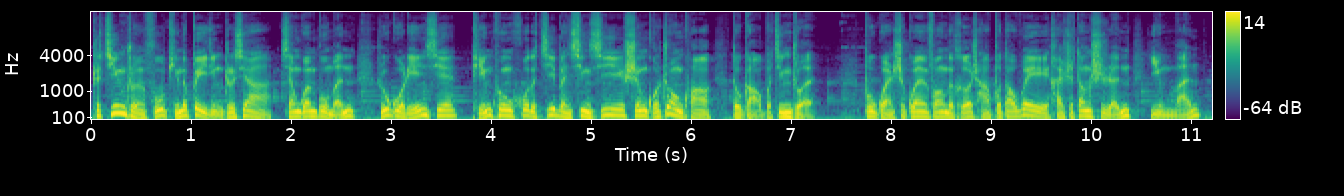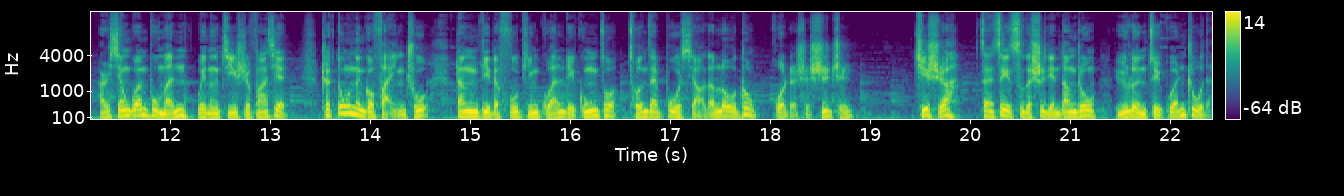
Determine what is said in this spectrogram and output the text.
这精准扶贫的背景之下，相关部门如果连些贫困户的基本信息、生活状况都搞不精准，不管是官方的核查不到位，还是当事人隐瞒，而相关部门未能及时发现，这都能够反映出当地的扶贫管理工作存在不小的漏洞或者是失职。其实啊，在这次的事件当中，舆论最关注的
